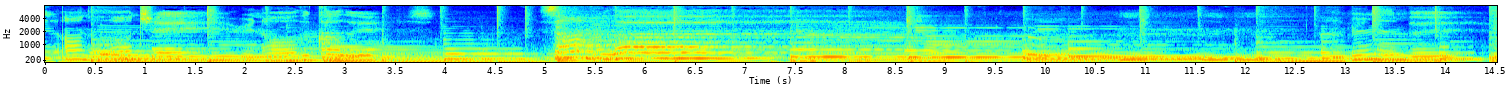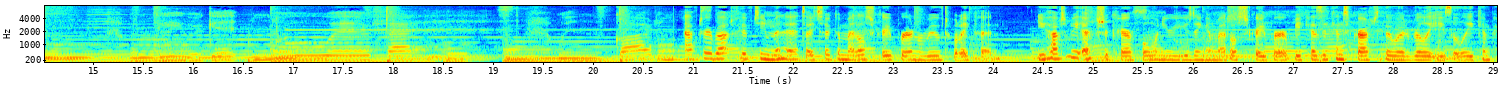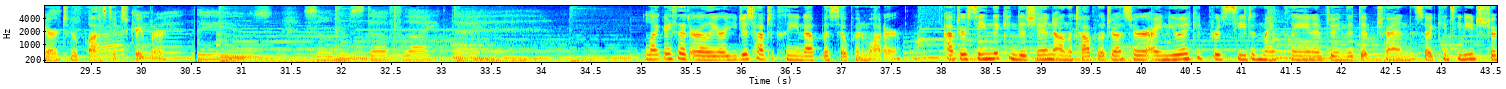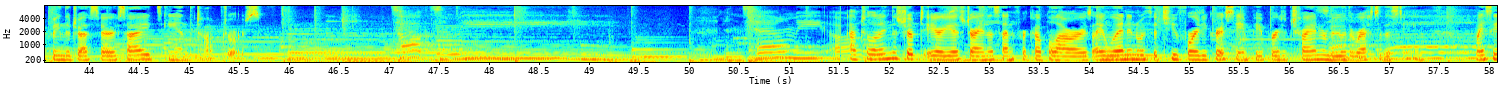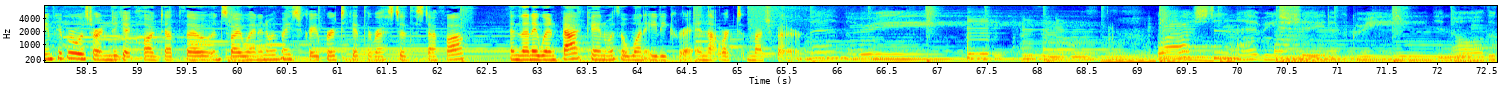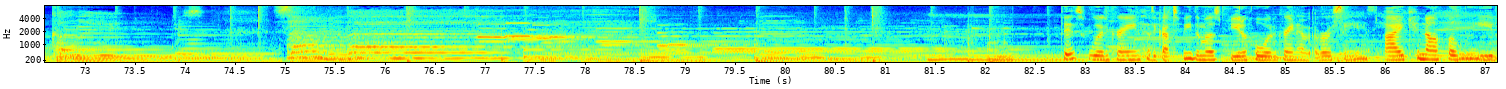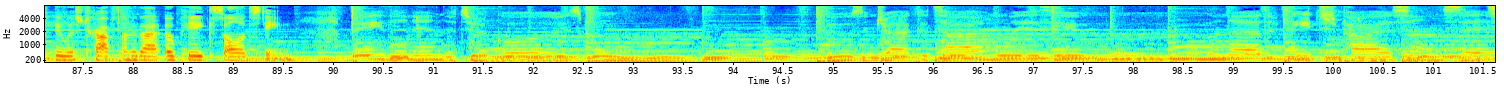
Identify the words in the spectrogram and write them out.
After about 15 minutes, I took a metal scraper and removed what I could. You have to be extra careful when you're using a metal scraper because it can scratch the wood really easily compared to a plastic scraper. Like I said earlier, you just have to clean it up with soap and water. After seeing the condition on the top of the dresser, I knew I could proceed with my plan of doing the dip trend, so I continued stripping the dresser sides and the top drawers. After letting the stripped areas dry in the sun for a couple hours, I went in with a 240 grit sandpaper to try and remove the rest of the stain. My sandpaper was starting to get clogged up though, and so I went in with my scraper to get the rest of the stuff off, and then I went back in with a 180 grit and that worked much better. This wood grain has got to be the most beautiful wood grain I've ever seen. I cannot believe it was trapped under that opaque solid stain.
